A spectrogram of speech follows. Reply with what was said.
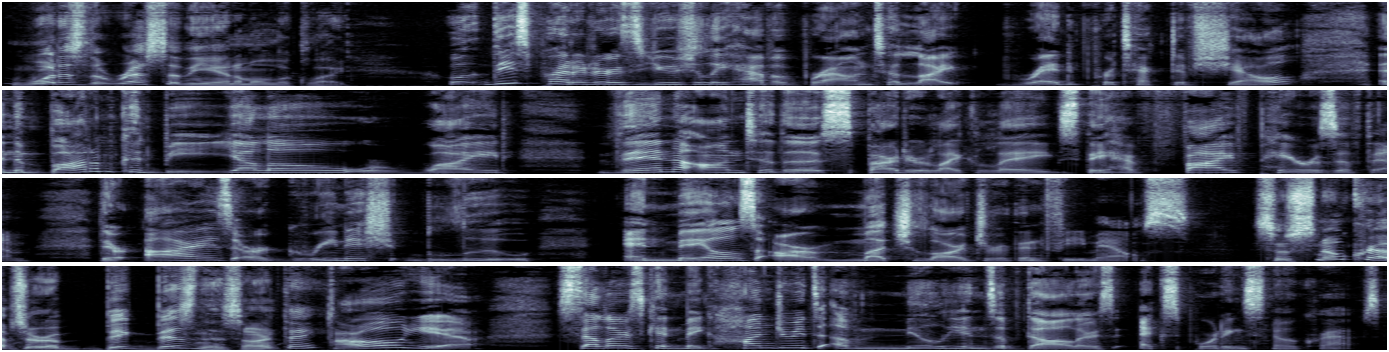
What does the rest of the animal look like? Well, these predators usually have a brown to light red protective shell, and the bottom could be yellow or white. Then onto the spider like legs. They have five pairs of them. Their eyes are greenish blue, and males are much larger than females. So, snow crabs are a big business, aren't they? Oh, yeah. Sellers can make hundreds of millions of dollars exporting snow crabs.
